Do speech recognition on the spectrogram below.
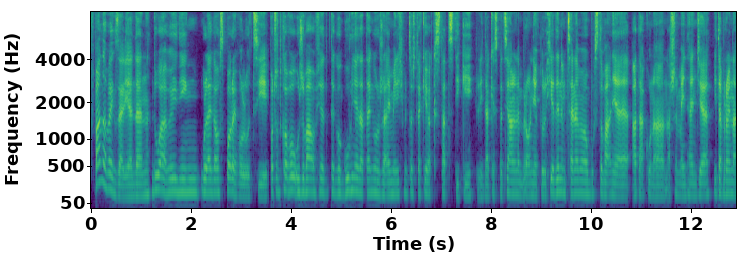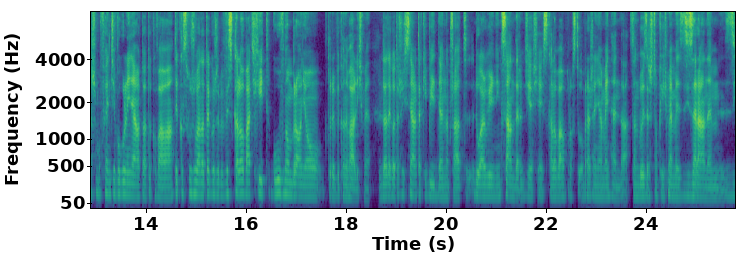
W Path of Exile 1 dual wielding ulegał sporej ewolucji. Początkowo używało się tego głównie dlatego, że mieliśmy coś takiego jak statstiki, czyli takie specjalne bronie, których jedynym celem było boostowanie ataku na naszym main handzie i ta broń na naszym offhandzie w ogóle nie autoatakowała, tylko służyła do tego, żeby wyskalować hit główną bronią, który wykonywaliśmy. Dlatego też istniały takie buildy jak na przykład dual wielding Thunder, gdzie się skalowało po prostu obrażenia main handa. Stąd były zresztą kiedyś memy z Zizaranem, z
